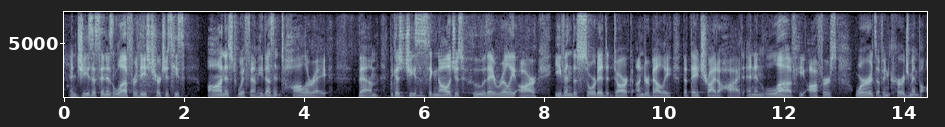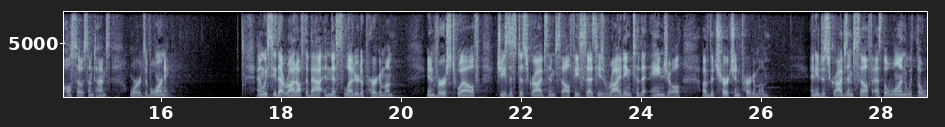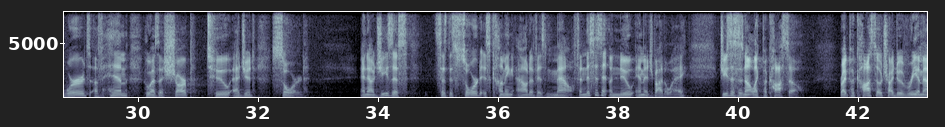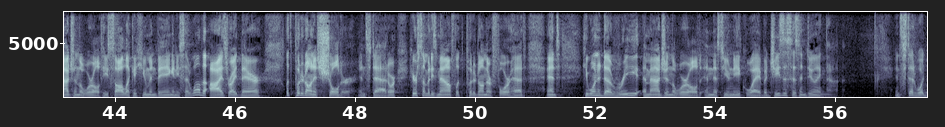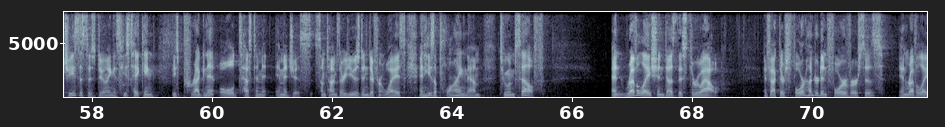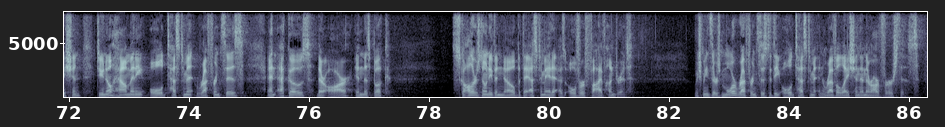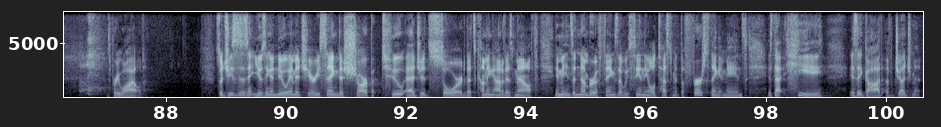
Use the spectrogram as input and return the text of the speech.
and Jesus, in his love for these churches, he's honest with them. He doesn't tolerate them because Jesus acknowledges who they really are, even the sordid, dark underbelly that they try to hide. And in love, he offers words of encouragement, but also sometimes words of warning. And we see that right off the bat in this letter to Pergamum. In verse 12, Jesus describes himself. He says he's writing to the angel of the church in Pergamum and he describes himself as the one with the words of him who has a sharp, two edged sword. And now Jesus says this sword is coming out of his mouth. And this isn't a new image, by the way. Jesus is not like Picasso, right? Picasso tried to reimagine the world. He saw like a human being and he said, well, the eye's right there. Let's put it on his shoulder instead. Or here's somebody's mouth, let's put it on their forehead. And he wanted to reimagine the world in this unique way, but Jesus isn't doing that. Instead, what Jesus is doing is he's taking these pregnant Old Testament images, sometimes they're used in different ways, and he's applying them to himself. And Revelation does this throughout. In fact, there's 404 verses in Revelation. Do you know how many Old Testament references and echoes there are in this book? Scholars don't even know, but they estimate it as over 500, which means there's more references to the Old Testament in Revelation than there are verses. It's pretty wild. So Jesus isn't using a new image here. He's saying this sharp, two edged sword that's coming out of his mouth. It means a number of things that we see in the Old Testament. The first thing it means is that he is a God of judgment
